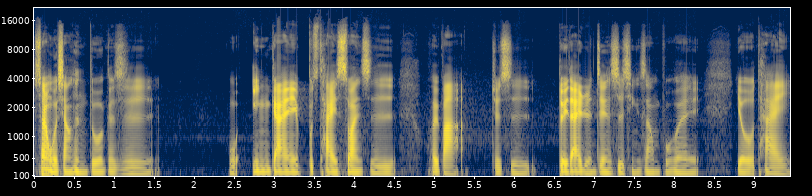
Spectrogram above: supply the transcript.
虽然我想很多，可是我应该不太算是会把就是对待人这件事情上不会有太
